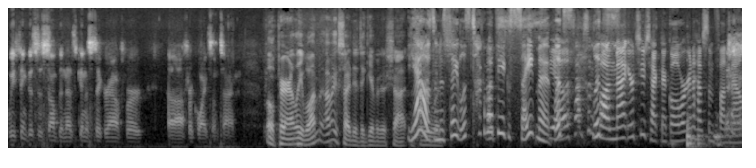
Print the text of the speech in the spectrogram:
We think this is something that's going to stick around for uh, for quite some time. Well, apparently. Well, I'm, I'm excited to give it a shot. Yeah, I was going to say, let's talk about the Let's- excitement. Yeah, let's, have some let's- fun. Matt, you're too technical. We're gonna have some fun now.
